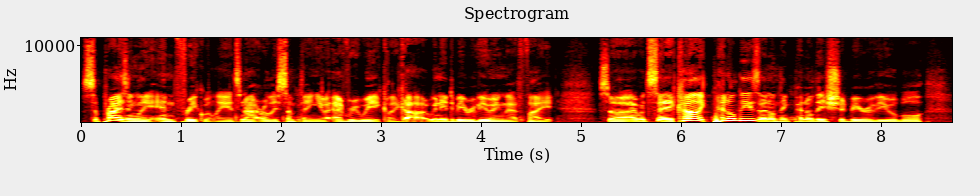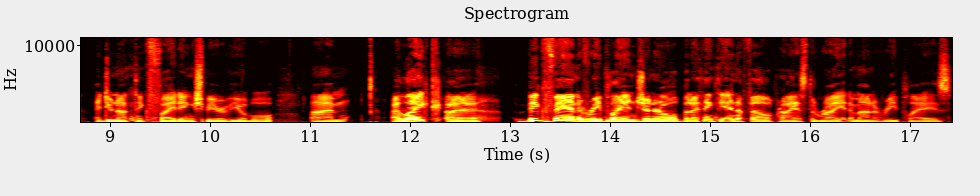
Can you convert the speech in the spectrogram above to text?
surprisingly infrequently. It's not really something you know every week like oh we need to be reviewing that fight. So I would say kind of like penalties. I don't think penalties should be reviewable. I do not think fighting should be reviewable. Um, I like a uh, big fan of replay in general, but I think the NFL probably has the right amount of replays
